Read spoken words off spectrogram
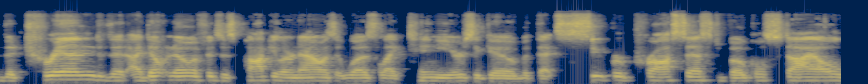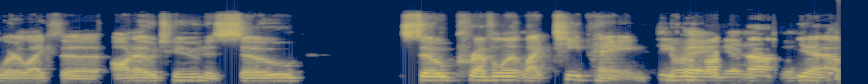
the trend that I don't know if it's as popular now as it was like 10 years ago, but that super processed vocal style where like the auto tune is so so prevalent, like T Pain. You know what I'm T-Pain, yeah. Yeah,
